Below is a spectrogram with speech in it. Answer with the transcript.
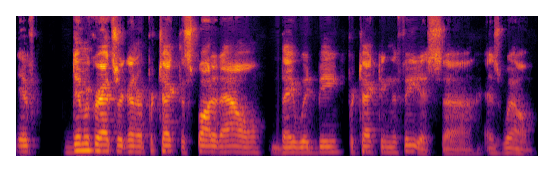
if Democrats are going to protect the spotted owl, they would be protecting the fetus uh, as well.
